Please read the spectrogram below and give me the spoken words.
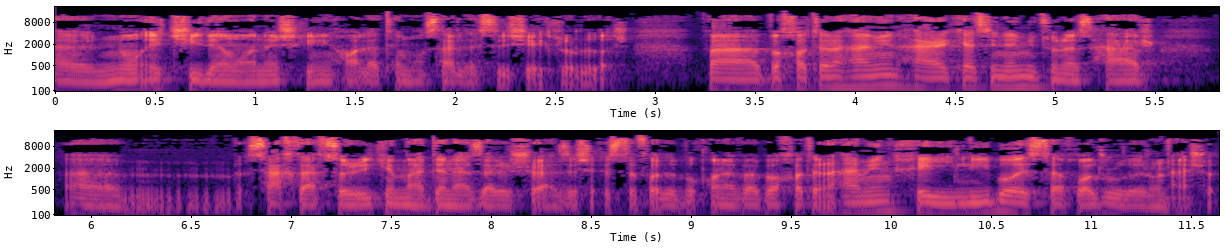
نوع چیدمانش که این حالت مثلثی شکل رو داشت. و به خاطر همین هر کسی نمی‌تونست هر سخت افزاری که مد نظرش رو ازش استفاده بکنه و به خاطر همین خیلی با استقبال روبرو نشد.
